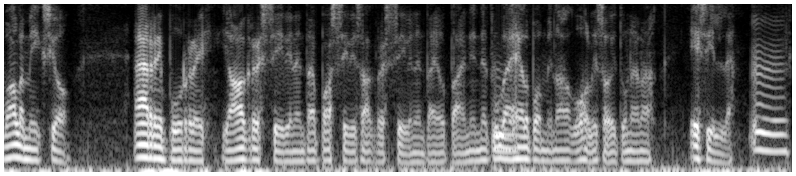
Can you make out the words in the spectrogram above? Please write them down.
valmiiksi jo ärripurri ja aggressiivinen tai passiivis-aggressiivinen tai jotain, niin ne tulee mm. helpommin alkoholisoituneena esille. Mm.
